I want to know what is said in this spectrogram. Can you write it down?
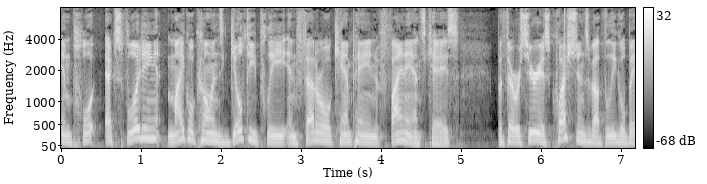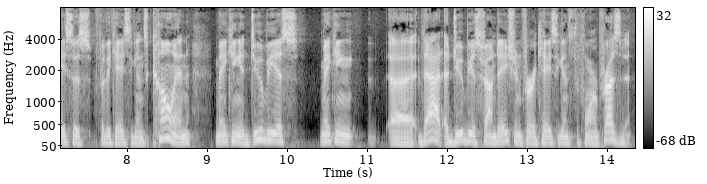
emplo- exploiting Michael Cohen's guilty plea in federal campaign finance case. But there were serious questions about the legal basis for the case against Cohen, making it dubious, making uh, that a dubious foundation for a case against the former president.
